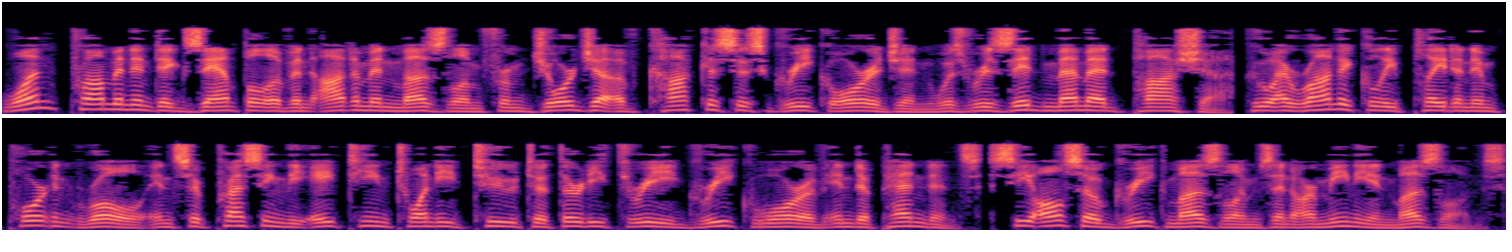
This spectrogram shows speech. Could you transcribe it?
One prominent example of an Ottoman Muslim from Georgia of Caucasus Greek origin was Reşid Mehmed Pasha, who ironically played an important role in suppressing the 1822–33 Greek War of Independence see also Greek Muslims and Armenian Muslims.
